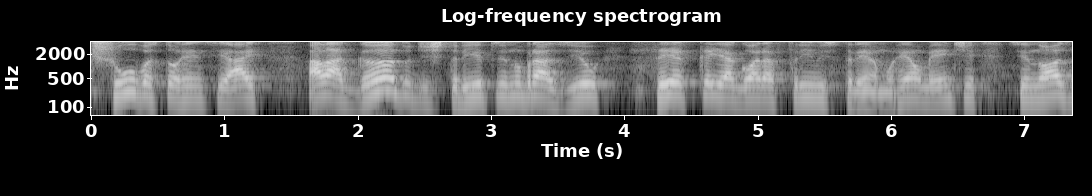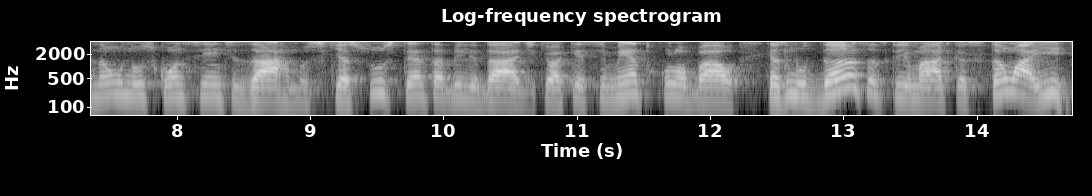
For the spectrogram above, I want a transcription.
chuvas torrenciais alagando distritos e no Brasil seca e agora frio extremo. Realmente, se nós não nos conscientizarmos que a sustentabilidade, que o aquecimento global, que as mudanças climáticas estão aí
